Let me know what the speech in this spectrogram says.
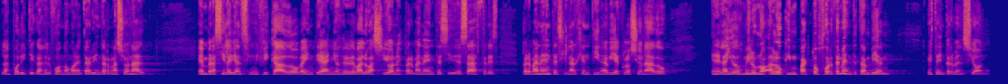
las políticas del Fondo Monetario Internacional. En Brasil habían significado 20 años de devaluaciones permanentes y desastres permanentes, y en Argentina había eclosionado en el año 2001, algo que impactó fuertemente también esta intervención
